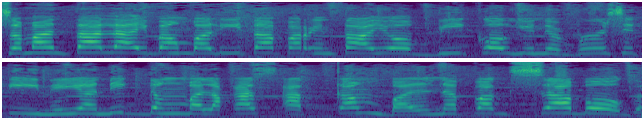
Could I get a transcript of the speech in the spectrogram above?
Samantala, ibang balita pa rin tayo, Bicol University niyanig ng malakas at kambal na pagsabog.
